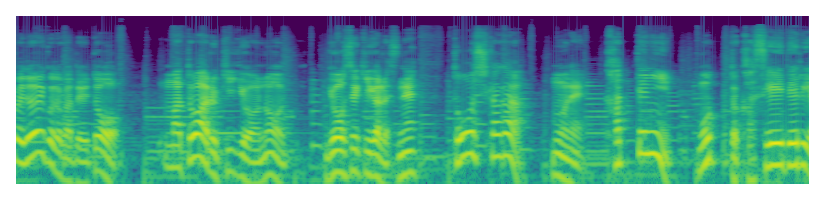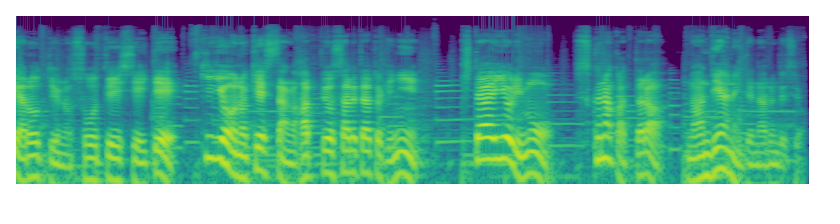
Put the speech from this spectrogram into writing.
これどういうことかというと、まあ、とある企業の業績がですね投資家がもうね勝手にもっと稼いでるやろっていうのを想定していて企業の決算が発表された時に期待よりも少なかったらなんでやねんってなるんですよ。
